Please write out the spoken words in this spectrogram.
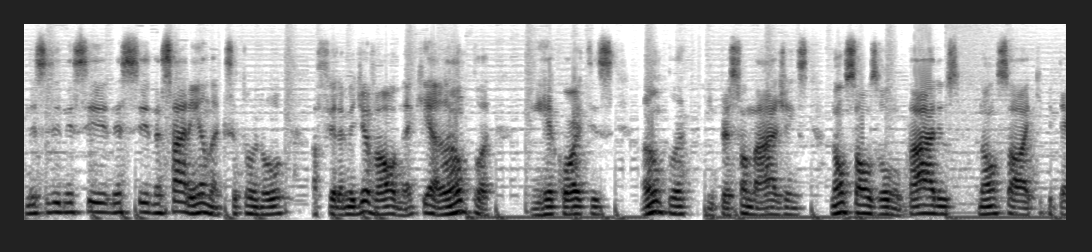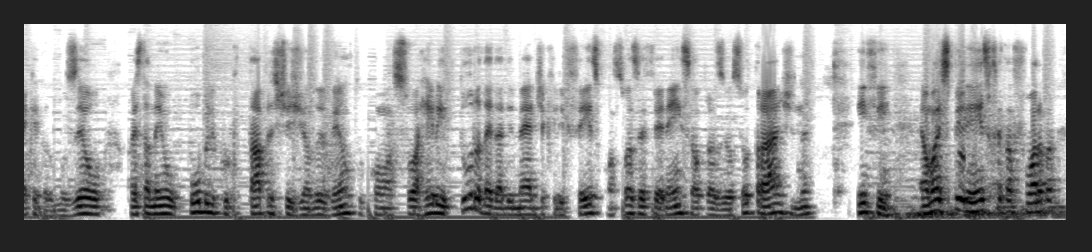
nesse, nesse, nesse, nessa arena que se tornou a feira medieval, né, que é ampla em recortes, ampla em personagens, não só os voluntários, não só a equipe técnica do museu, mas também o público que está prestigiando o evento com a sua releitura da Idade Média que ele fez, com as suas referências ao trazer o seu traje, né? Enfim, é uma experiência, de certa forma,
